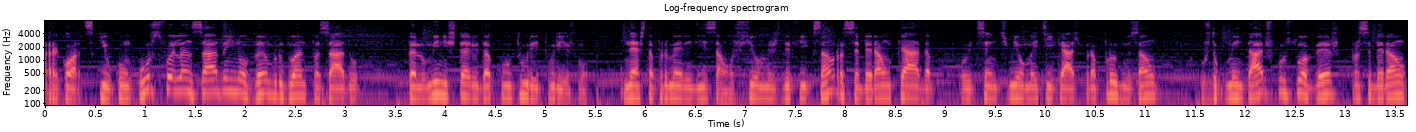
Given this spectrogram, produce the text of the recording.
Recorde-se que o concurso foi lançado em novembro do ano passado pelo Ministério da Cultura e Turismo. Nesta primeira edição, os filmes de ficção receberão cada 800 mil meticais para produção os documentários, por sua vez, receberão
